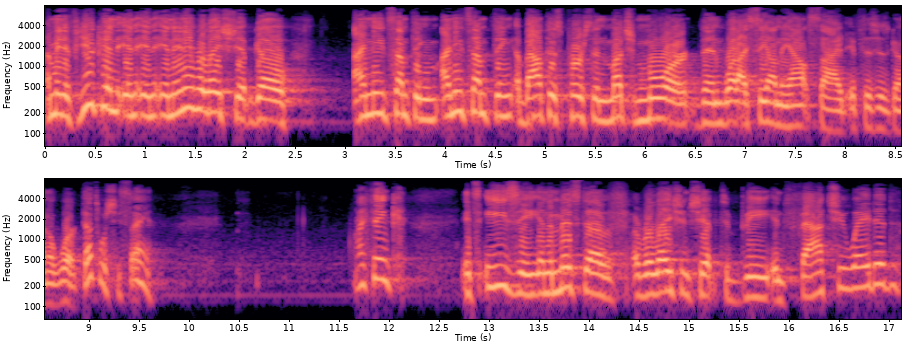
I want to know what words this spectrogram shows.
I mean, if you can, in, in, in any relationship go, I need something, I need something about this person much more than what I see on the outside if this is going to work. That's what she's saying. I think it's easy in the midst of a relationship to be infatuated,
